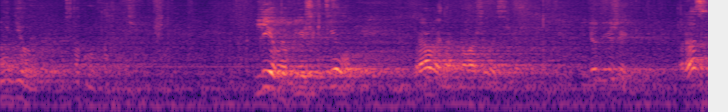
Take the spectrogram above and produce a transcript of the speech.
мы делаем вот в таком формате. Левая ближе к телу, правая нога наложилась вверх. Идет движение. Раз,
